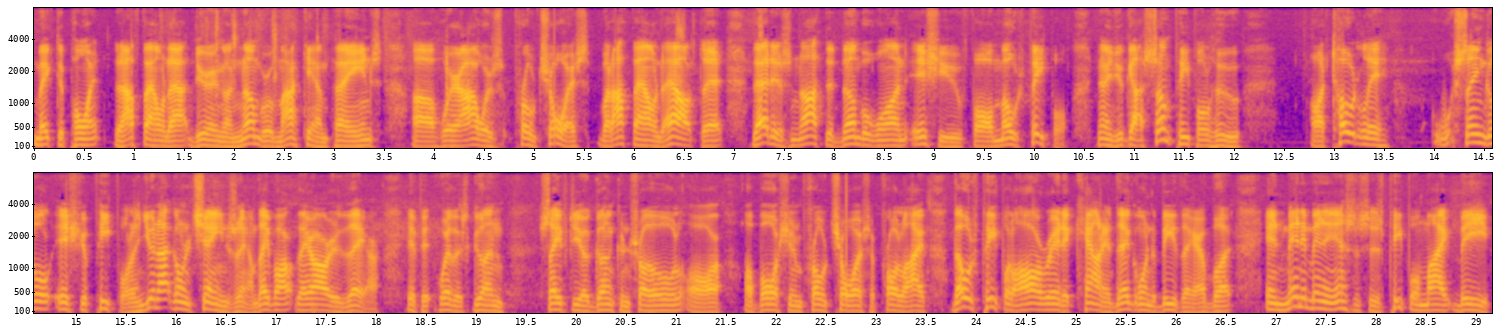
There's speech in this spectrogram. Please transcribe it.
make the point that I found out during a number of my campaigns uh, where I was pro-choice, but I found out that that is not the number one issue for most people. Now you've got some people who are totally single issue people, and you're not going to change them. They've they're already there. If it whether it's gun safety or gun control or abortion, pro-choice or pro-life, those people are already counted. They're going to be there. But in many many instances, people might be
